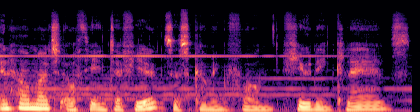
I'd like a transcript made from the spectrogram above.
And how much of the interference is coming from feuding clans,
